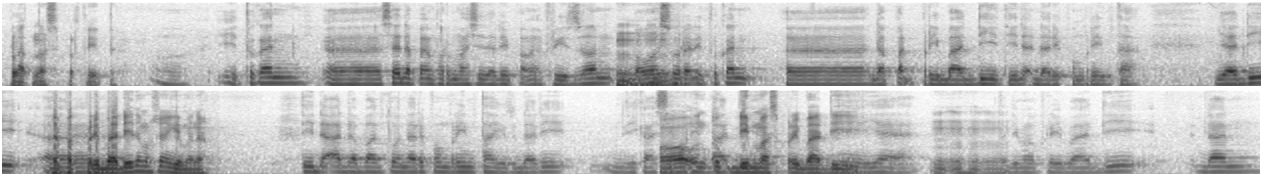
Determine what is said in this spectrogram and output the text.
platnas seperti itu? Oh, itu kan eh, saya dapat informasi dari Pak Mefrizon Mhm. bahwa surat itu kan eh, dapat pribadi tidak dari pemerintah. Jadi Dapat pribadi itu maksudnya gimana? tidak ada bantuan dari pemerintah gitu. Dari dikasih Oh pribadi. untuk Dimas pribadi, Iya, Mm, mm, mm. terima pribadi dan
